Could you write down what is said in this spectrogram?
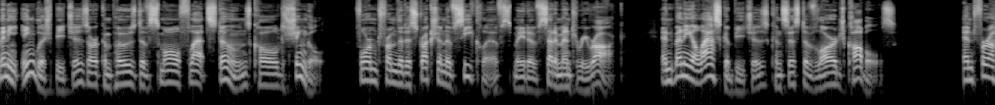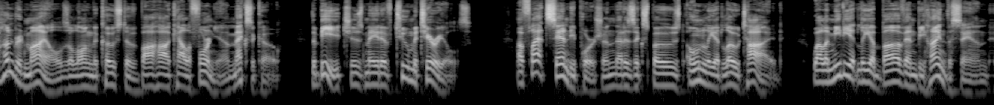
Many English beaches are composed of small flat stones called shingle, formed from the destruction of sea cliffs made of sedimentary rock, and many Alaska beaches consist of large cobbles. And for a hundred miles along the coast of Baja California, Mexico, the beach is made of two materials a flat sandy portion that is exposed only at low tide, while immediately above and behind the sand,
